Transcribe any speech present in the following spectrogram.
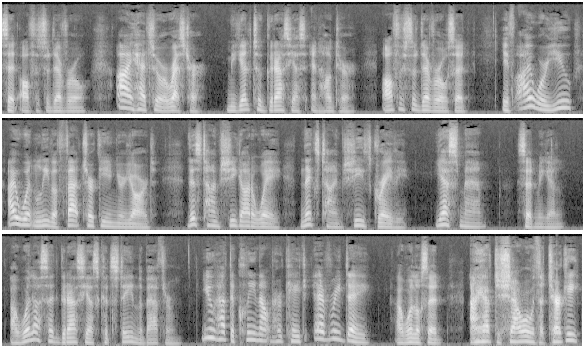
said Officer Devereaux. I had to arrest her. Miguel took Gracias and hugged her. Officer Devereaux said, If I were you, I wouldn't leave a fat turkey in your yard. This time she got away. Next time she's gravy. Yes, ma'am, said Miguel. Abuela said Gracias could stay in the bathroom. You have to clean out her cage every day. Abuelo said, I have to shower with a turkey?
